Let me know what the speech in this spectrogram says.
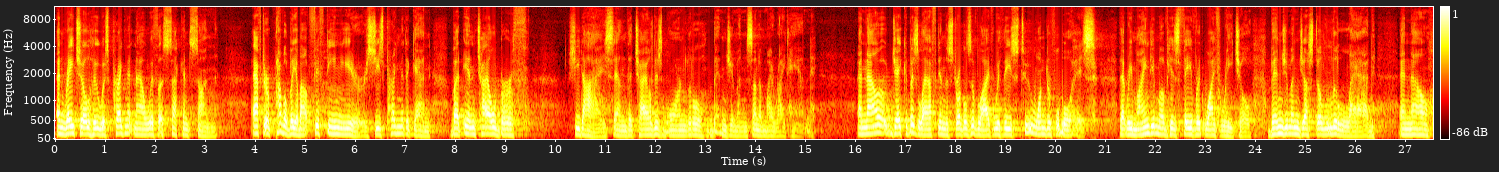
And Rachel, who was pregnant now with a second son, after probably about 15 years, she's pregnant again, but in childbirth, she dies, and the child is born, little Benjamin, son of my right hand. And now Jacob is left in the struggles of life with these two wonderful boys that remind him of his favorite wife, Rachel Benjamin, just a little lad, and now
